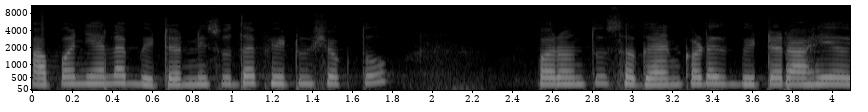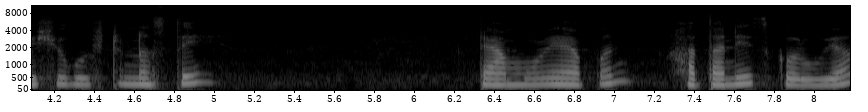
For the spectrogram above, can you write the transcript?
आपण याला बिटरने सुद्धा फेटू शकतो. परंतु सगळ्यांकडेच बिटर आहे अशी गोष्ट नसते. त्यामुळे आपण हातानेच करूया.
